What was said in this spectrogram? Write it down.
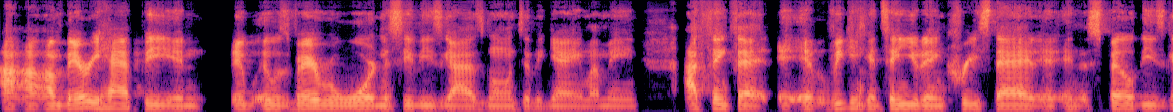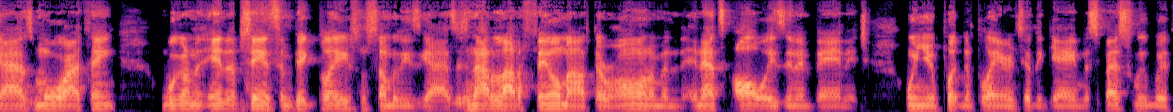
I, I'm very happy and it, it, was very rewarding to see these guys go into the game. I mean, I think that if we can continue to increase that and, and dispel these guys more, I think we're going to end up seeing some big plays from some of these guys. There's not a lot of film out there on them, and, and that's always an advantage when you're putting a player into the game, especially with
